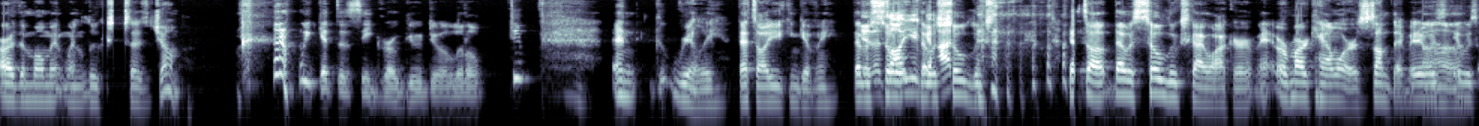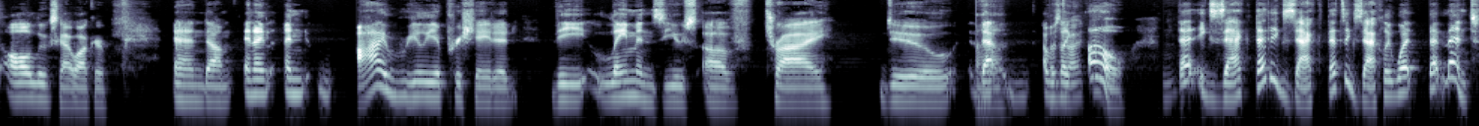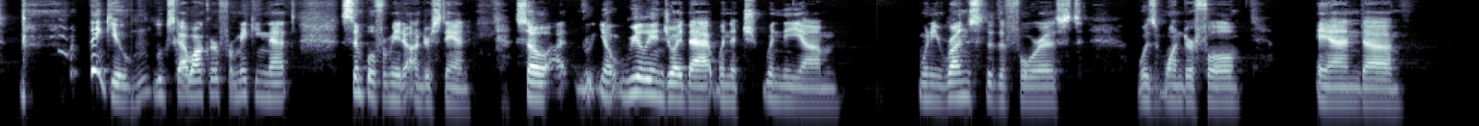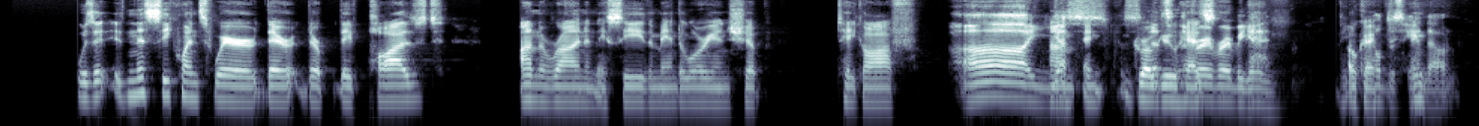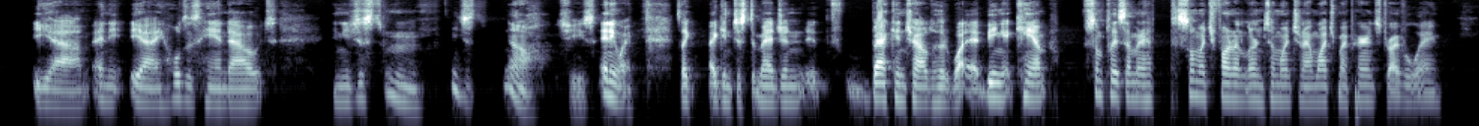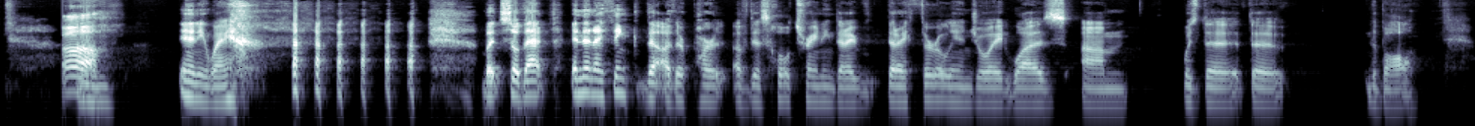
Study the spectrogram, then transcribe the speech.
are the moment when Luke says jump. we get to see Grogu do a little and really that's all you can give me. That Yeah, was so that was so Luke that's all that was so Luke Skywalker eh, or Mark Hamill or something. But it was Uh-huh. it was all Luke Skywalker. And um and I and I really appreciated the layman's use of try do that Uh-huh. I was like, "Oh, Mhm. that exact that exact that's exactly what that meant." Thank you, Mhm. Luke Skywalker, for making that simple for me to understand. So, I, you know, really enjoyed that when the when the um when he runs through the forest was wonderful, and um was it in this sequence where they're they're they've paused on the run and they see the Mandalorian ship take off? Uh yes. and. Grogu That's at the very very beginning. He Okay. held his And- hand out. Yeah, and he, yeah, he holds his hand out, and you just, mm, you just, oh, jeez. Anyway, it's like I can just imagine it, back in childhood, wa- being at camp, someplace I'm gonna have so much fun and learn so much, and I watch my parents drive away. Oh, Um, anyway, but so that, and then I think the other part of this whole training that I that I thoroughly enjoyed was um, was the the the ball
